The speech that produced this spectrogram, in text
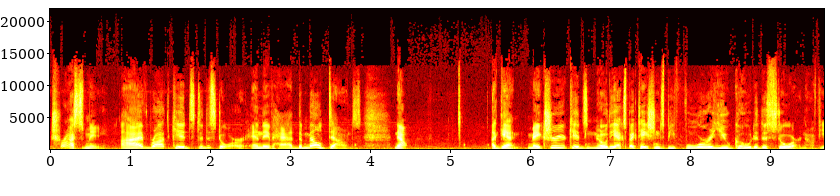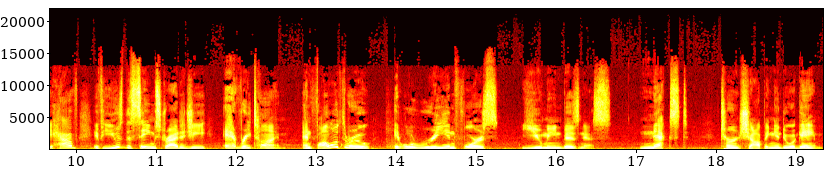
trust me, I've brought kids to the store and they've had the meltdowns. Now, again, make sure your kids know the expectations before you go to the store. Now, if you have, if you use the same strategy every time and follow through, it will reinforce you mean business. Next, turn shopping into a game.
